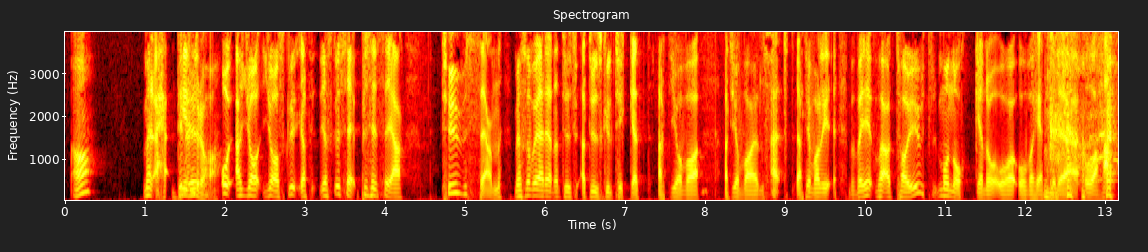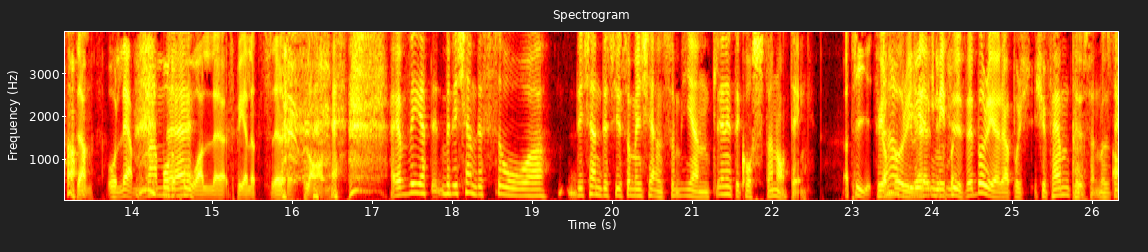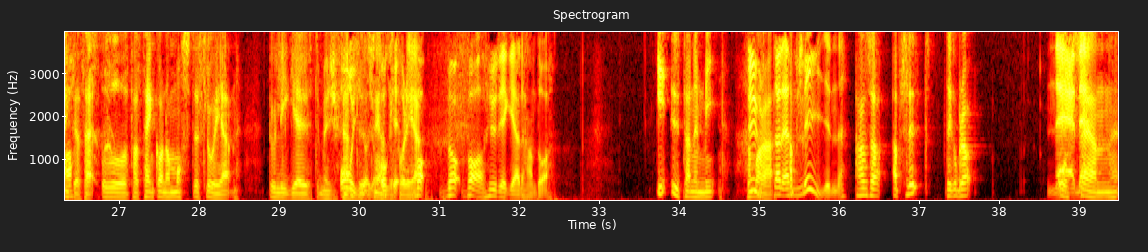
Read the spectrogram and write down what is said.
Ja, Men, äh, Det är väl bra? Ja, jag, jag, skulle, jag, jag skulle säga, precis säga tusen, men så var jag rädd att du, att du skulle tycka att, att jag var, att jag var en, att jag var, ta ut monocken och, och, och vad heter det, och hatten och lämna monopolspelets eh, plan. jag vet inte, men det kändes så, det kändes ju som en tjänst som egentligen inte kostar någonting. Ja, tio. För jag Ja, började, i mitt huvud började jag på 25 000, men så tänkte Ja. jag så här, "Åh, fast tänk om de måste slå igen. Då ligger jag ute med 25 000 Oj, oj, okej. får igen. Va, va, va, hur reagerade han då? I, utan en min. Han bara, Utan en "Abs- min? Han sa, absolut, det går bra. Nej, och nej. sen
